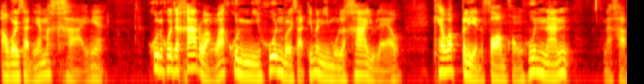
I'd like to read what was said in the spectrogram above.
เอาบริษัทนี้มาขายเนี่ยคุณควรจะคาดหวังว่าคุณมีหุ้นบริษัทที่มันมีมูลค่าอยู่แล้ว แค่ว่าเปลี่ยนฟอร์มของหุ้นนั้นนะครับ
